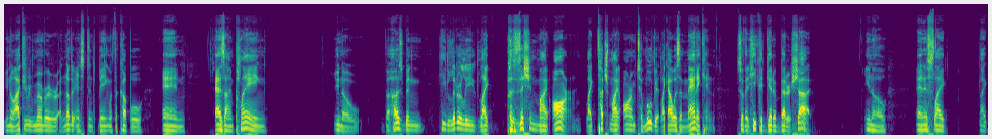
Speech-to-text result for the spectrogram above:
you know, I can remember another instance being with a couple, and as I'm playing, you know, the husband, he literally like positioned my arm, like touched my arm to move it like I was a mannequin so that he could get a better shot. You know, and it's like like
